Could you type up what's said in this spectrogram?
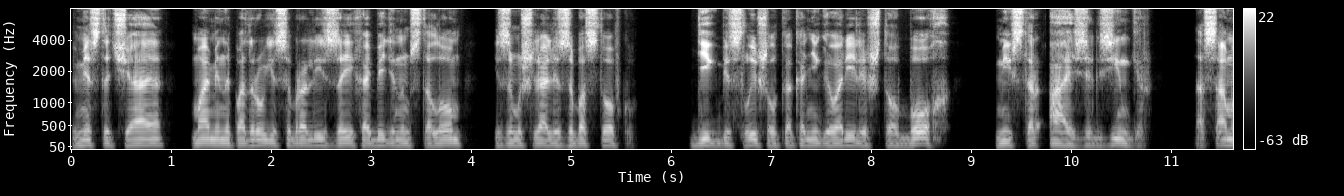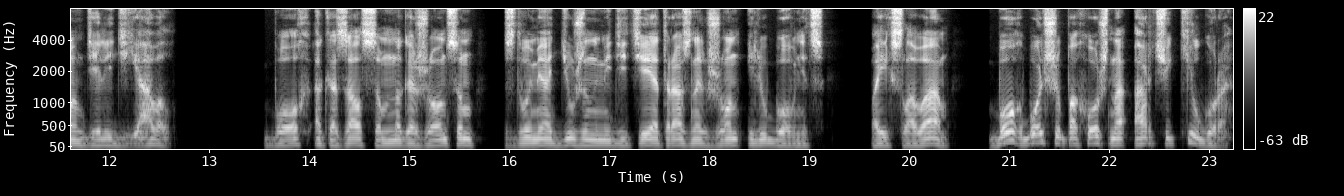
Вместо чая мамины подруги собрались за их обеденным столом и замышляли забастовку. Дигби слышал, как они говорили, что Бог, мистер Айзек Зингер, на самом деле дьявол. Бог оказался многоженцем с двумя дюжинами детей от разных жен и любовниц. По их словам, Бог больше похож на Арчи Килгура.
